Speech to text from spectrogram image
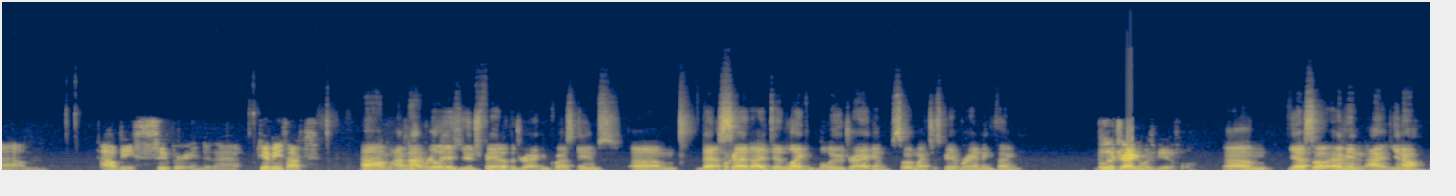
Um, I'll be super into that. Do you have any thoughts? Um, I'm not really a huge fan of the Dragon Quest games. Um, that said, I did like Blue Dragon, so it might just be a branding thing. Blue Dragon was beautiful. Um, yeah, so I mean, I you know,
